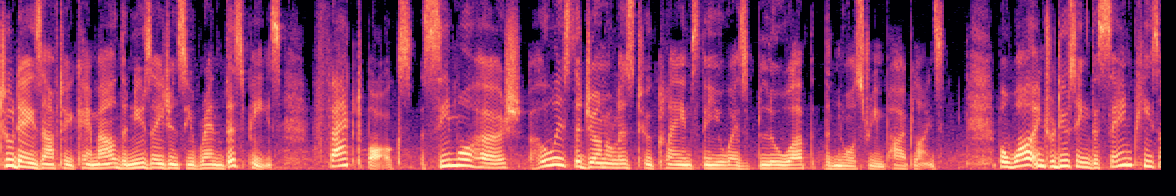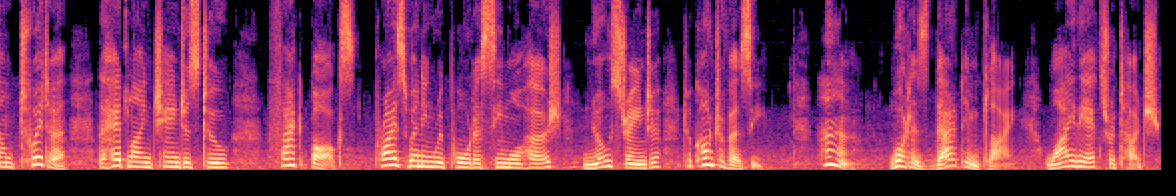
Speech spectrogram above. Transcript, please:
Two days after it came out, the news agency ran this piece Factbox Seymour Hersh, who is the journalist who claims the U.S. blew up the Nord Stream pipelines. But while introducing the same piece on Twitter, the headline changes to Factbox Prize winning reporter Seymour Hersh, no stranger to controversy. Huh, what does that imply? Why the extra touch?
